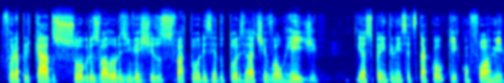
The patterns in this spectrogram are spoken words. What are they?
foram aplicados sobre os valores investidos os fatores redutores relativos ao REID. E a superintendência destacou que, conforme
